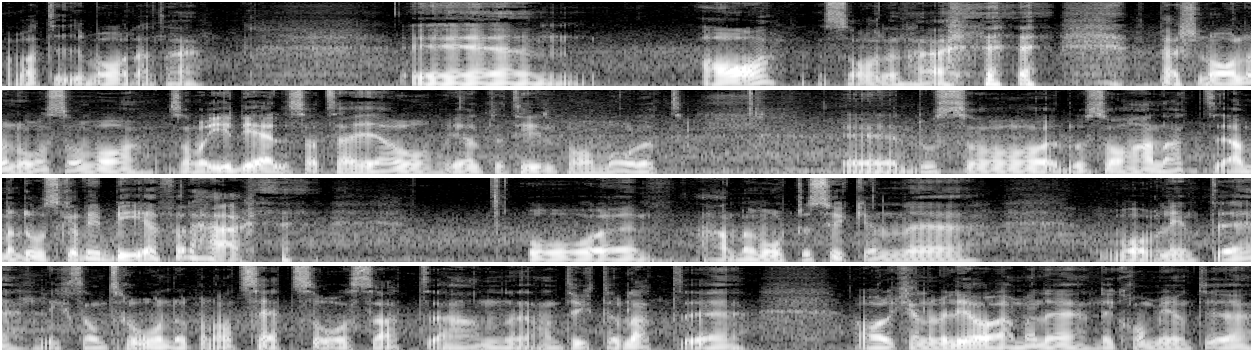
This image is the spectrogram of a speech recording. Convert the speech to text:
har varit i och badat här. Eh, ja, sa den här personalen då som var, som var ideell så att säga och hjälpte till på området. Eh, då, sa, då sa han att ja, men då ska vi be för det här. och eh, han med motorcykeln eh, var väl inte liksom troende på något sätt så, så att han, han tyckte väl att eh, ja, det kan det väl göra, men det, det kommer ju inte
